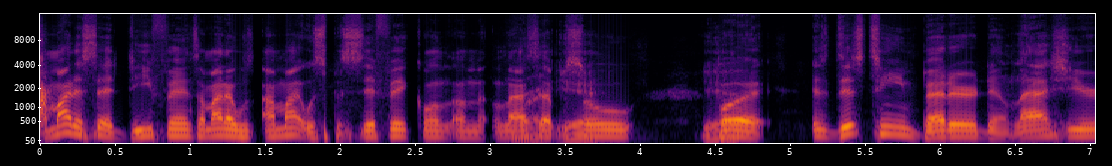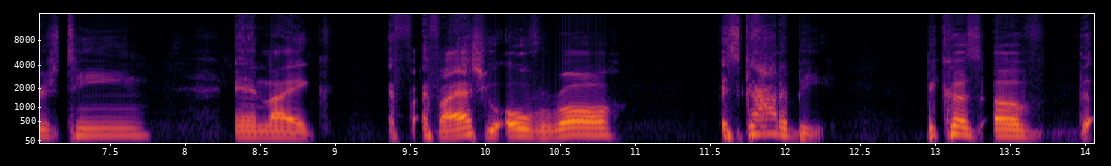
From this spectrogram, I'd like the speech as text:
I might have said defense. I might have I might was specific on, on the last Right, yeah. episode. Yeah. But is this team better than last year's team? And like, if if I ask you overall, It's got to be because of the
